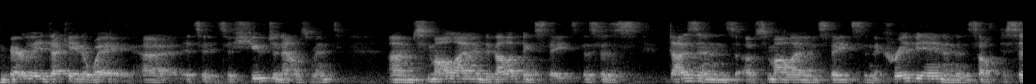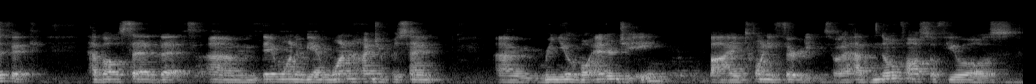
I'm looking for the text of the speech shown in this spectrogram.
barely a decade away. Uh, it's, a, it's a huge announcement. Um, small island developing states, this is dozens of small island states in the Caribbean and in South Pacific have all said that um, they want to be at 100% um, renewable energy by 2030. So to have no fossil fuels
